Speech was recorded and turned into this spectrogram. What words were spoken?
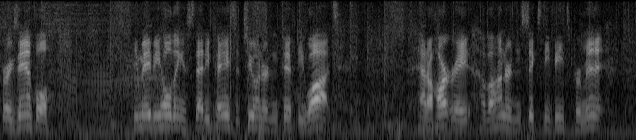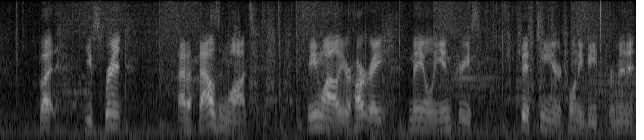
For example, you may be holding a steady pace at 250 watts at a heart rate of 160 beats per minute, but you sprint at 1,000 watts Meanwhile, your heart rate may only increase 15 or 20 beats per minute.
